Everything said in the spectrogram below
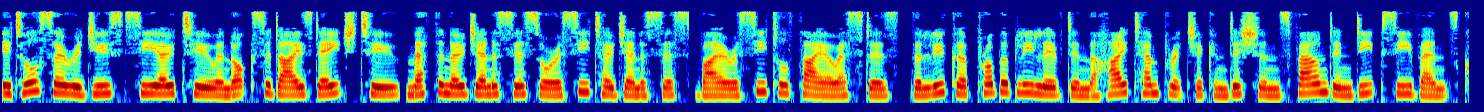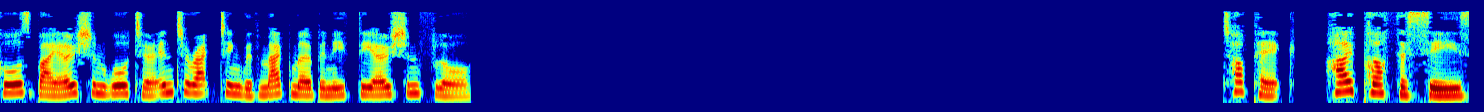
It also reduced CO2 and oxidized H2 methanogenesis or acetogenesis via acetyl thioesters. The LUCA probably lived in the high temperature conditions found in deep sea vents caused by ocean water interacting with magma beneath the ocean floor. Topic: Hypotheses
